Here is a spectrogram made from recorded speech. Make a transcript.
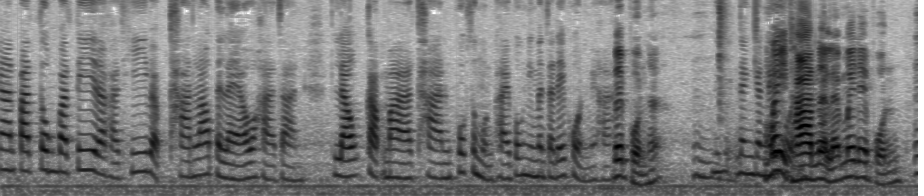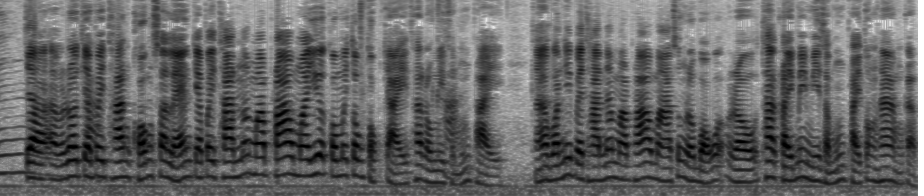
งานปาร์ตงปาร์ตี้นะคะที่แบบทานเหล้าไปแล้วอะค่ะอาจารย์ แล้วกลับมาทานพวกสมุนไพรพวกนี้มันจะได้ผลไหมคะได้ผลฮะ ยังยังด้ไม่ผลทานนั่นแหละไม่ได้ผลอืมจะเราจะไปทานของแสลงจะไปทานน้ำมะพร้าวมาเยอะก็ไม่ต้องตกใจ ถ้าเรามีค่ะสมุนไพรนะวันนี้ไปทานน้ำมะพร้าวมา ซึ่งเราบอกว่าเราถ้าใครไม่มีสมุนไพรต้องห้ามครับ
